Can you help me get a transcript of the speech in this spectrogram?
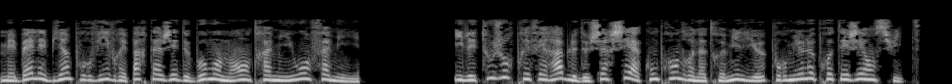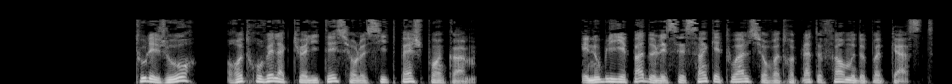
mais bel et bien pour vivre et partager de beaux moments entre amis ou en famille. Il est toujours préférable de chercher à comprendre notre milieu pour mieux le protéger ensuite. Tous les jours, Retrouvez l'actualité sur le site pêche.com. Et n'oubliez pas de laisser 5 étoiles sur votre plateforme de podcast.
